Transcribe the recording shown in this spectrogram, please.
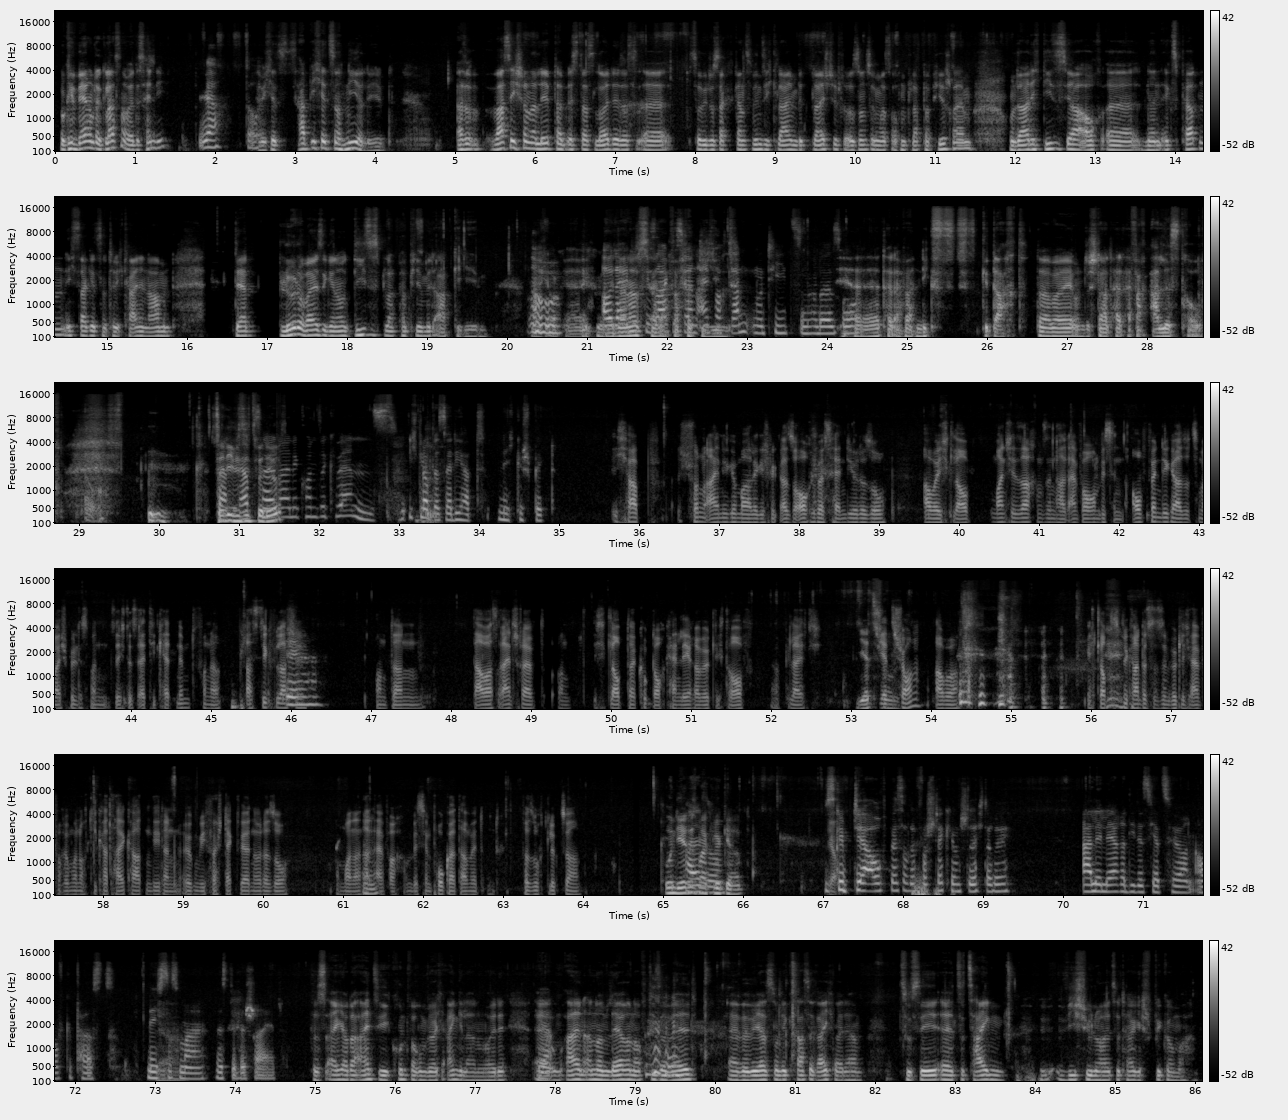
Okay, während der Klassenarbeit das Handy? Ja, doch. Habe ich, jetzt, hab ich jetzt noch nie erlebt. Also, was ich schon erlebt habe, ist, dass Leute das, äh, so wie du sagst, ganz winzig klein mit Bleistift oder sonst irgendwas auf ein Blatt Papier schreiben. Und da hatte ich dieses Jahr auch äh, einen Experten, ich sage jetzt natürlich keine Namen, der blöderweise genau dieses Blatt Papier mit abgegeben. Oh. ja, gut, Aber da dann hätte hast ich du halt gesagt, das wären einfach Randnotizen oder so. Ja, er hat halt einfach nichts gedacht dabei und es stand halt einfach alles drauf. Sadie, wie sieht's bei dir halt aus? eine Konsequenz. Ich glaube, dass Sadie hat nicht gespickt. Ich habe schon einige Male gespickt, also auch übers Handy oder so. Aber ich glaube, manche Sachen sind halt einfach auch ein bisschen aufwendiger. Also zum Beispiel, dass man sich das Etikett nimmt von einer Plastikflasche Ja. und dann da was reinschreibt. Und ich glaube, da guckt auch kein Lehrer wirklich drauf. Ja, vielleicht Jetzt schon. jetzt schon, aber ich glaube, das Bekannteste sind wirklich einfach immer noch die Karteikarten, die dann irgendwie versteckt werden oder so. Und man dann halt Mhm. einfach ein bisschen pokert damit und versucht Glück zu haben. Und jedes Mal Also. Glück gehabt. Es Ja. gibt ja auch bessere Verstecke und schlechtere. Alle Lehrer, die das jetzt hören, aufgepasst. Nächstes Ja. Mal wisst ihr Bescheid. Das ist eigentlich auch der einzige Grund, warum wir euch eingeladen haben heute, äh, Ja. um allen anderen Lehrern auf dieser Welt, äh, weil wir ja so eine krasse Reichweite haben, zu, äh, zu zeigen, wie Schüler heutzutage Spicker machen.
